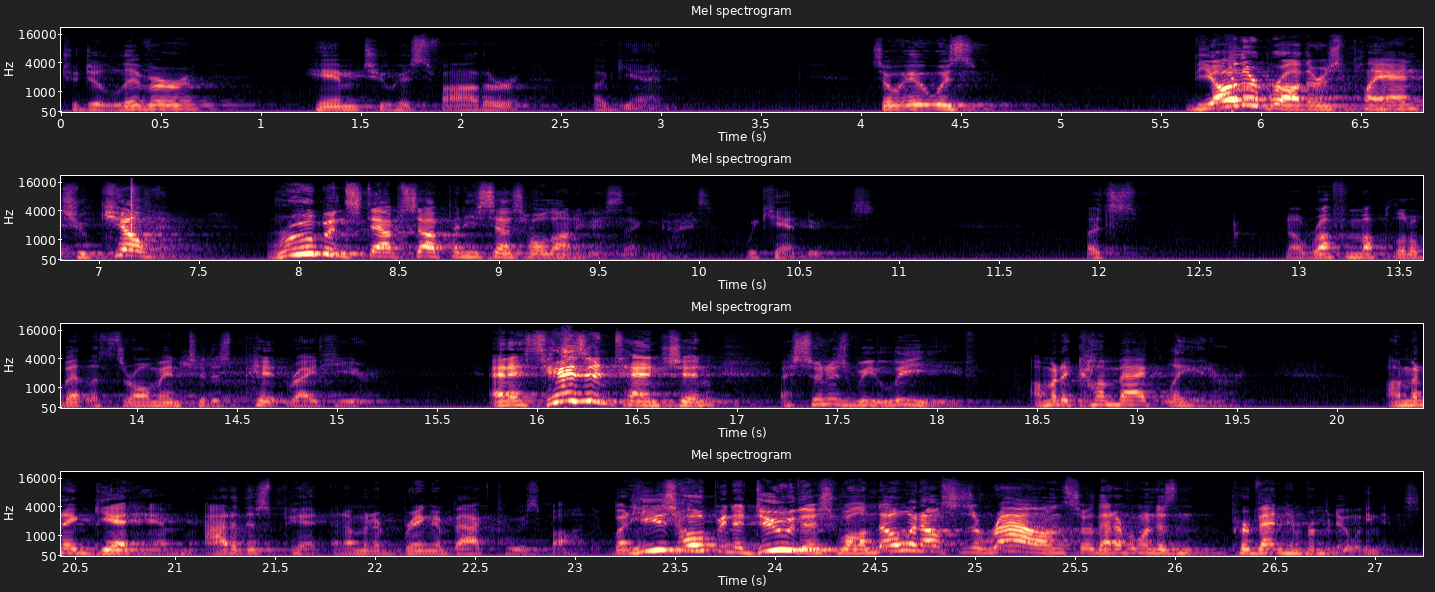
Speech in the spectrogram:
to deliver him to his father again. So it was the other brother's plan to kill him. Reuben steps up and he says, Hold on a second, guys. We can't do this. Let's you know, rough him up a little bit. Let's throw him into this pit right here. And it's his intention, as soon as we leave, I'm going to come back later. I'm going to get him out of this pit and I'm going to bring him back to his father. But he's hoping to do this while no one else is around so that everyone doesn't prevent him from doing this.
